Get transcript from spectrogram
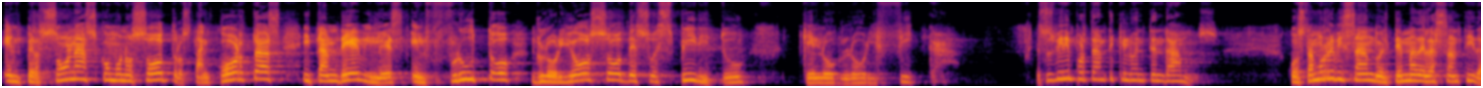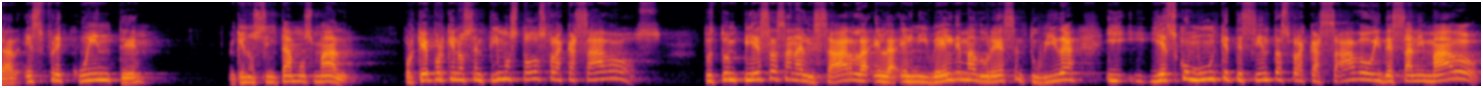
en personas como nosotros, tan cortas y tan débiles, el fruto glorioso de su Espíritu que lo glorifica. Eso es bien importante que lo entendamos. Cuando estamos revisando el tema de la santidad, es frecuente que nos sintamos mal. ¿Por qué? Porque nos sentimos todos fracasados. Pues tú empiezas a analizar el, nivel de madurez en tu vida y, y es común que te sientas fracasado y desanimado.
